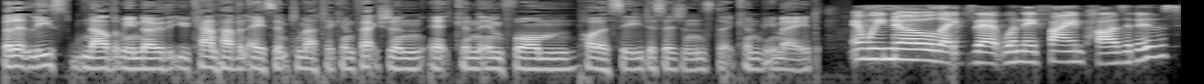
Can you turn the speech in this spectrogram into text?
But at least now that we know that you can have an asymptomatic infection, it can inform policy decisions that can be made. And we know like that when they find positives,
